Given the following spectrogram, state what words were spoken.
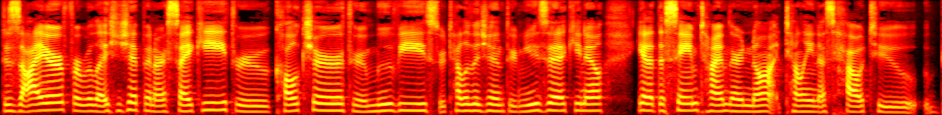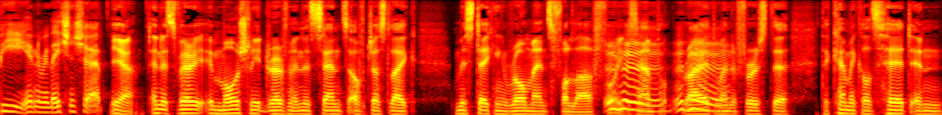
desire for relationship in our psyche through culture, through movies, through television, through music, you know. Yet at the same time, they're not telling us how to be in relationship. Yeah. And it's very emotionally driven in the sense of just like mistaking romance for love, for mm-hmm, example, mm-hmm. right? When the first the, the chemicals hit and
